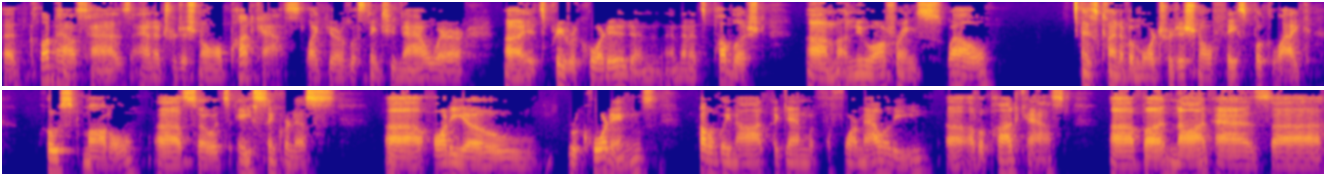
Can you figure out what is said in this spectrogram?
that Clubhouse has and a traditional podcast like you're listening to now, where uh, it's pre-recorded and, and then it's published. Um, a new offering, Swell, is kind of a more traditional Facebook-like post model. Uh, so it's asynchronous uh, audio recordings, probably not again with the formality uh, of a podcast, uh, but not as uh,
